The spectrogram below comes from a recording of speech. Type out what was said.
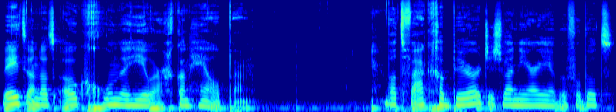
Weet dan dat ook gronden heel erg kan helpen. Wat vaak gebeurt is wanneer je bijvoorbeeld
